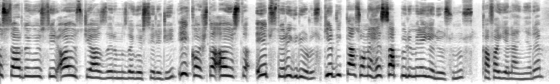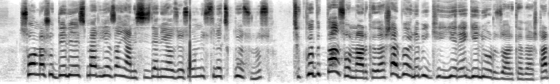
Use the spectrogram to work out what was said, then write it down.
iOS'larda göster iOS cihazlarımızda göstereceğim. İlk başta iOS'ta App Store'a giriyoruz. Girdikten sonra hesap bölümüne geliyorsunuz. Kafa gelen yere. Sonra şu deli esmer yazan yani sizde ne yazıyorsa onun üstüne tıklıyorsunuz. Tıkladıktan sonra arkadaşlar böyle bir yere geliyoruz arkadaşlar.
